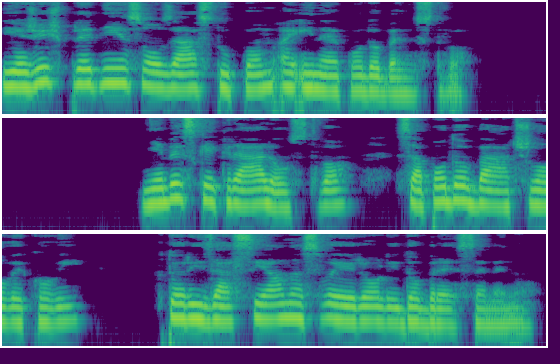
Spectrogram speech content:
Ježiš predniesol zástupom aj iné podobenstvo. Nebeské kráľovstvo sa podobá človekovi, ktorý zasial na svojej roli dobré semeno.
